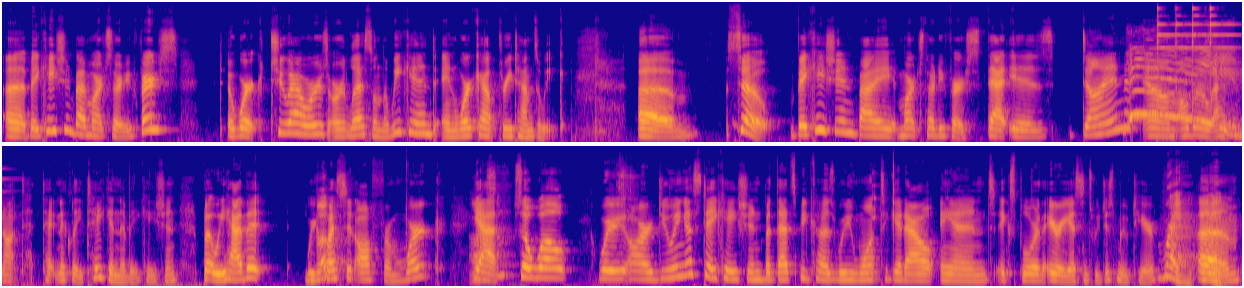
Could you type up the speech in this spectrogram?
uh, vacation by March 31st, uh, work two hours or less on the weekend, and work out three times a week. Um, so, vacation by March 31st. That is done. Um, although I have not t- technically taken the vacation, but we have it requested off from work. Yeah. So, well, we are doing a staycation, but that's because we want to get out and explore the area since we just moved here. Right, Um, right.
